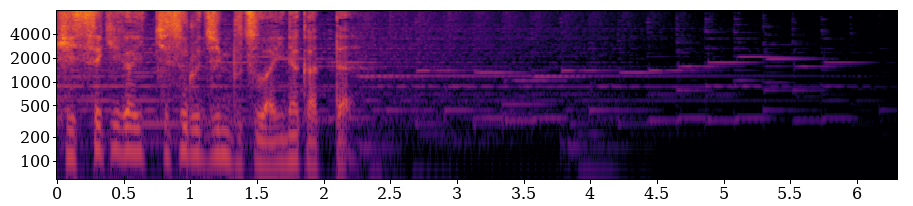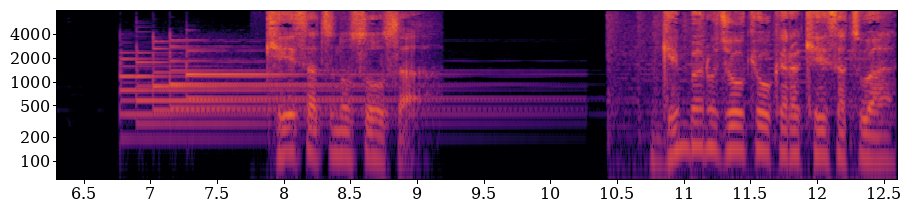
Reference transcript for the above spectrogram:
筆跡が一致する人物はいなかった。警察の捜査。現場の状況から警察は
